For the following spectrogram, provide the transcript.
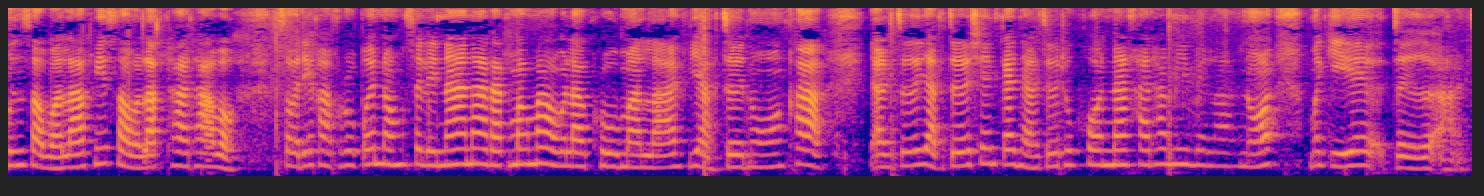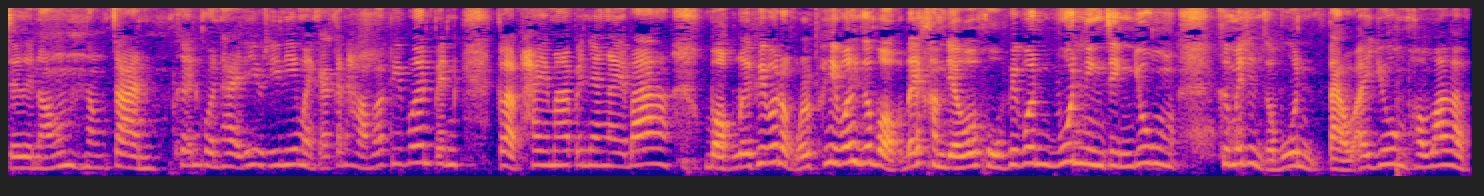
คุณสวรักษ์พี่สวรักษ์ทาทาบอก สวัสดีค่ะ ครูเปิ้ลน้องเซลิน่าน่ารักมากๆ เวลาครูมาไลฟ์อยากเจอน้องค่ะ อยากเจออยากเจอเช่นกันอยากเจอทุกคนนะคะ ถ้ามีเวลาเนาะเมื่อกี้เจออ่าเจอน้องน้องจันเพื่อนคนไทยที่อยู่ที่นี่เหมือนกันก็ถามว่าพี่เปิ้ลเป็นกลับไทยมาเป็นยังไงบ้าง บอกเลยพี่เปิ้ลบอกว่าพี่เปิ้ลก็บอกได้คำเดียวว่าครูพี่เปิ้ลวุ่นจริง ๆ ยุ่งคือไม่ถึงกับวุ่น แต่ว่ายุ่งเพราะว่าแบบ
